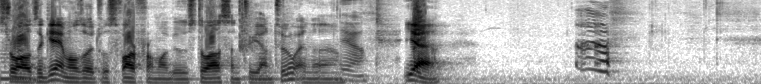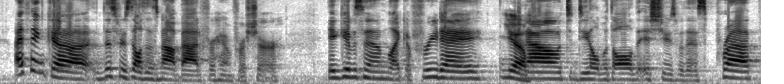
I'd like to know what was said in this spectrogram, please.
throughout the game, although it was far from obvious to us and to Ian too. And uh, Yeah. yeah, I think uh, this result is not bad for him for sure. It gives him like a free day Yeah. now to deal with all the issues with his prep,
